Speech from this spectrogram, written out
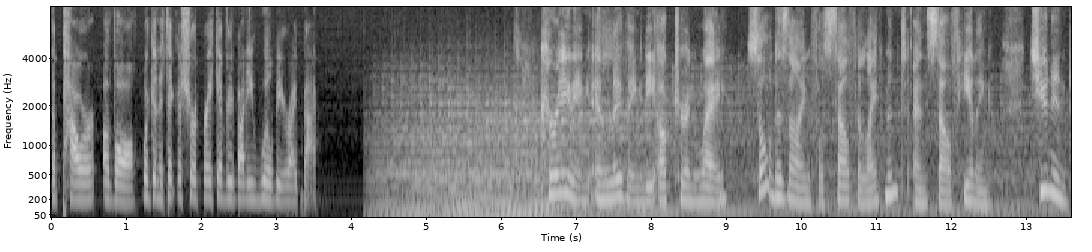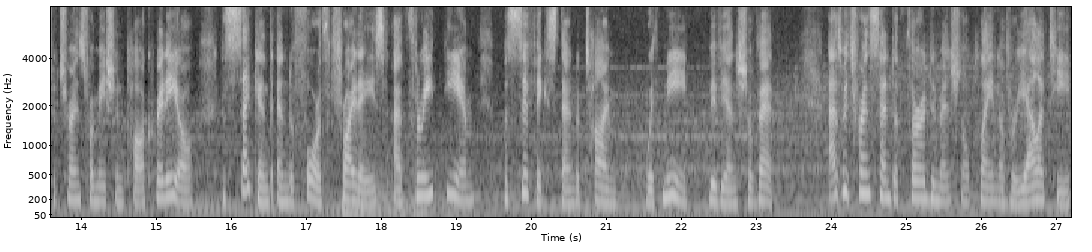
the power of all. We're going to take a short break everybody. We'll be right back. Creating and living the Arcturian way, soul designed for self enlightenment and self healing. Tune in to Transformation Talk Radio the second and the fourth Fridays at 3 p.m. Pacific Standard Time with me, Vivienne Chauvet. As we transcend the third dimensional plane of reality,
